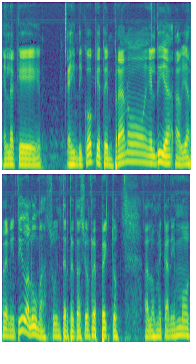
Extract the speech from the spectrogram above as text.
en la que e indicó que temprano en el día había remitido a Luma su interpretación respecto a los mecanismos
